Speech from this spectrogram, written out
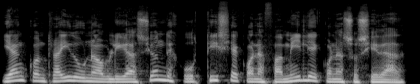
y han contraído una obligación de justicia con la familia y con la sociedad,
